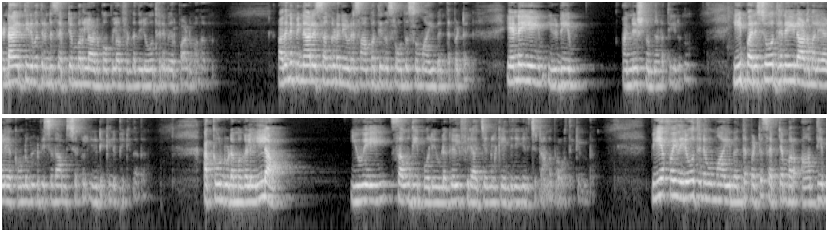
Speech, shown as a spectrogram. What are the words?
രണ്ടായിരത്തി ഇരുപത്തിരണ്ട് സെപ്റ്റംബറിലാണ് പോപ്പുലർ ഫ്രണ്ട് നിരോധനം ഏർപ്പാട് വന്നത്. അതിന് പിന്നാലെ സംഘടനയുടെ സാമ്പത്തിക സ്രോതസ്സുമായി ബന്ധപ്പെട്ട് എൻ ഐ എയും ഇ ഡിയും അന്വേഷണം നടത്തിയിരുന്നു. ഈ പരിശോധനയിലാണ് മലയാളി അക്കൗണ്ടുകളുടെ വിശദാംശങ്ങൾ ഇ ഡിക്ക് ലഭിക്കുന്നത്. അക്കൗണ്ട് ഉടമകളെല്ലാം യു എ സൗദി പോലെയുള്ള ഗൾഫ് രാജ്യങ്ങൾ കേന്ദ്രീകരിച്ചിട്ടാണ് പ്രവർത്തിക്കുന്നത്. പി എഫ് ഐ നിരോധനവുമായി ബന്ധപ്പെട്ട് സെപ്റ്റംബർ ആദ്യം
